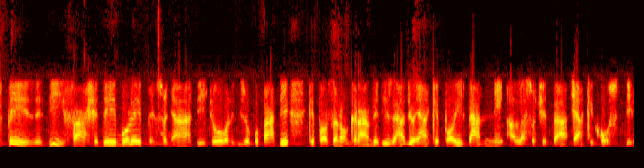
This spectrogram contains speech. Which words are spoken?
spese di fasce debole, pensionati, giovani, disoccupati che portano grande disagio e anche poi danni alla società e anche costi.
